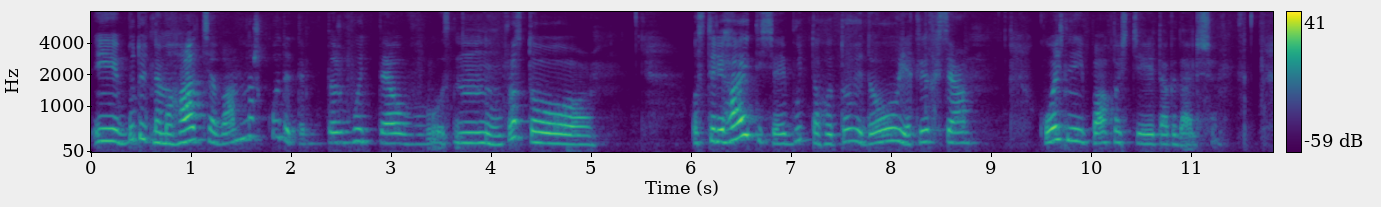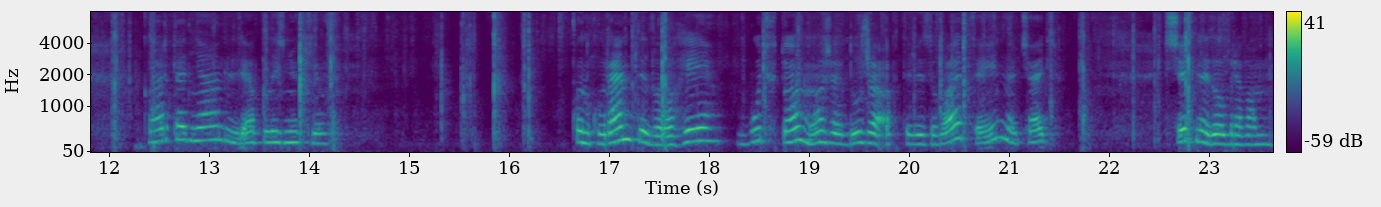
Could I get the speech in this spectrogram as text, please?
і будуть намагатися вам нашкодити. Тож будьте ну, просто остерігайтеся і будьте готові до якихось козній, пакості і так далі. Карта дня для близнюків. Конкуренти, вороги, будь-хто може дуже активізуватися і почати щось недобре вам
